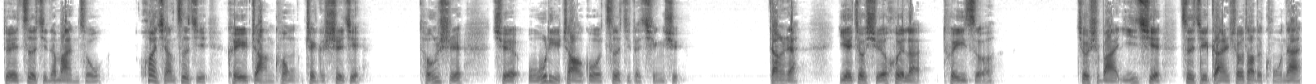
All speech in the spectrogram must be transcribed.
对自己的满足，幻想自己可以掌控这个世界，同时却无力照顾自己的情绪。当然，也就学会了推责，就是把一切自己感受到的苦难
